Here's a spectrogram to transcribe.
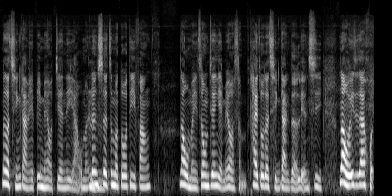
那个情感也并没有建立啊。我们认识了这么多地方，嗯、那我们中间也没有什么太多的情感的联系。那我一直在回，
